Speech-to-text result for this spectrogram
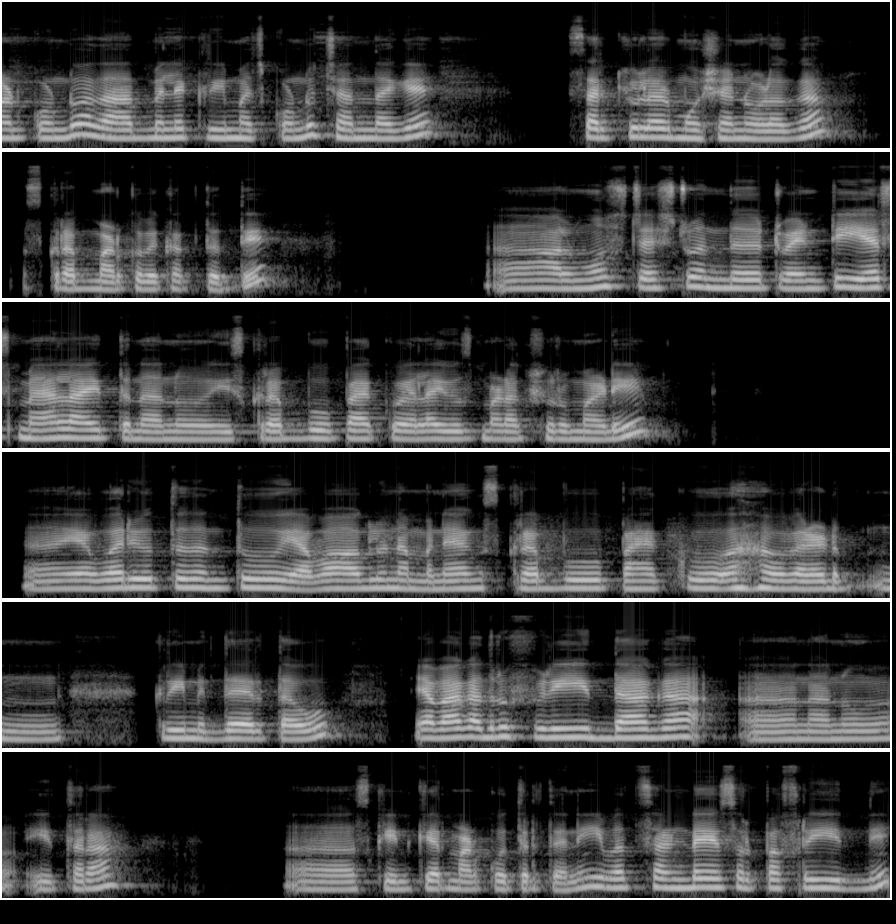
ಮಾಡಿಕೊಂಡು ಅದಾದಮೇಲೆ ಕ್ರೀಮ್ ಹಚ್ಕೊಂಡು ಚೆಂದಾಗೆ ಸರ್ಕ್ಯುಲರ್ ಮೋಷನ್ ಒಳಗೆ ಸ್ಕ್ರಬ್ ಮಾಡ್ಕೋಬೇಕಾಗ್ತೈತಿ. ಆಲ್ಮೋಸ್ಟ್ ಎಷ್ಟು ಒಂದು ಟ್ವೆಂಟಿ ಇಯರ್ಸ್ ಮೇಲೆ ಆಯಿತು ನಾನು ಈ ಸ್ಕ್ರಬ್ಬು ಪ್ಯಾಕು ಎಲ್ಲ ಯೂಸ್ ಮಾಡೋಕ್ಕೆ ಶುರು ಮಾಡಿ. ಇರ್ತದಂತೂ ಯಾವಾಗಲೂ ನಮ್ಮ ಮನೆಯಾಗ ಸ್ಕ್ರಬ್ಬು ಪ್ಯಾಕು ಅವೆರಡು ಕ್ರೀಮ್ ಇದ್ದೇ ಇರ್ತಾವೆ. ಯಾವಾಗಾದರೂ ಫ್ರೀ ಇದ್ದಾಗ ನಾನು ಈ ಥರ ಸ್ಕಿನ್ ಕೇರ್ ಮಾಡ್ಕೋತಿರ್ತೇನೆ. ಇವತ್ತು ಸಂಡೇ ಸ್ವಲ್ಪ ಫ್ರೀ ಇದ್ನಿ.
